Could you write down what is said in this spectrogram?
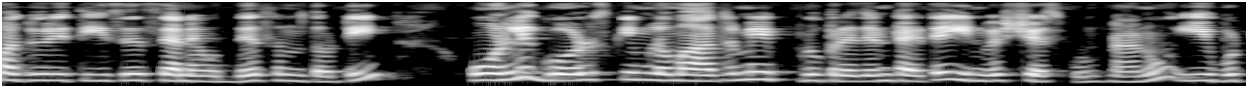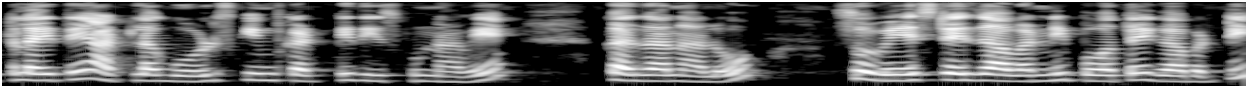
మజూరీ తీసేసి అనే ఉద్దేశంతో ఓన్లీ గోల్డ్ స్కీమ్లో మాత్రమే ఇప్పుడు ప్రజెంట్ అయితే ఇన్వెస్ట్ చేసుకుంటున్నాను. ఈ బుట్టలు అయితే అట్లా గోల్డ్ స్కీమ్ కట్టి తీసుకున్నావే ఖజానాలో. సో వేస్టేజ్ అవన్నీ పోతాయి కాబట్టి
